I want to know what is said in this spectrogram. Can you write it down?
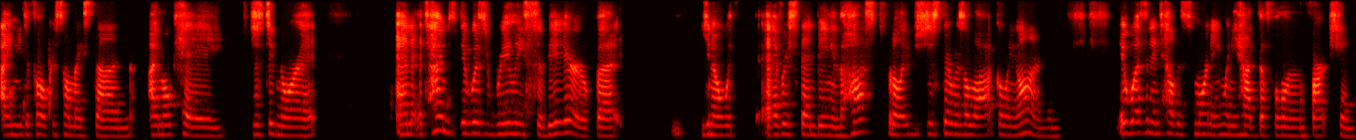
"I need to focus on my son. I'm okay. Just ignore it." And at times it was really severe, but you know, with Everest then being in the hospital, it was just there was a lot going on. And it wasn't until this morning when he had the full infarction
